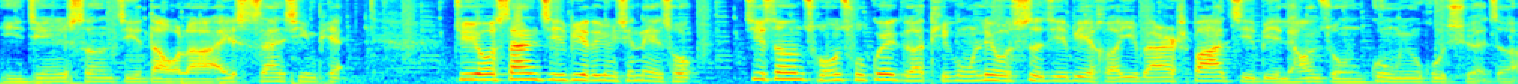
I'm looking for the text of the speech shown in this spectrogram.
已经升级到了 A13 芯片，具有 3GB 的运行内存，机身存储规格提供 64GB 和 128GB 两种供用户选择。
